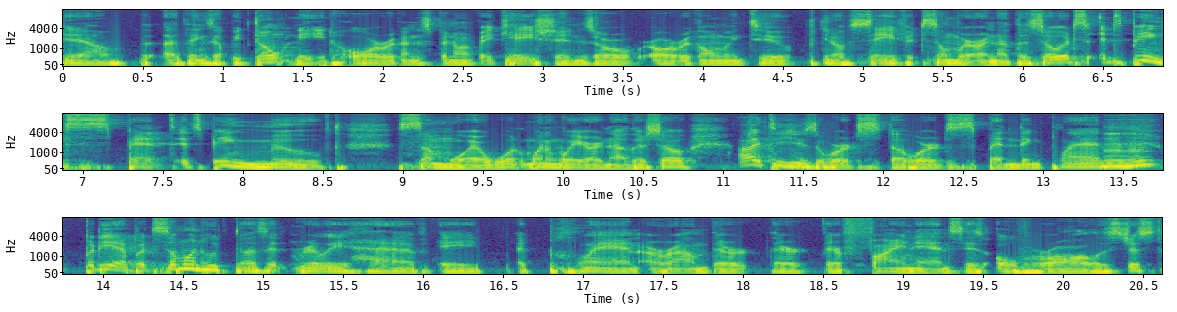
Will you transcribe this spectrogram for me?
you know the, uh, things that we don't need, or we're going to spend on vacations, or or we're going to you know save it somewhere or another. So it's it's being spent, it's being moved somewhere, one, one way or another. So I like to use the word the word spending plan, but yeah, but someone who doesn't really have a a plan around their their their finances overall is just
